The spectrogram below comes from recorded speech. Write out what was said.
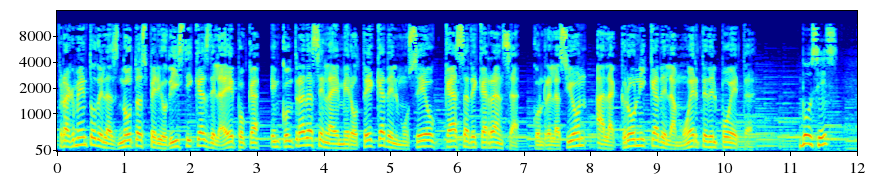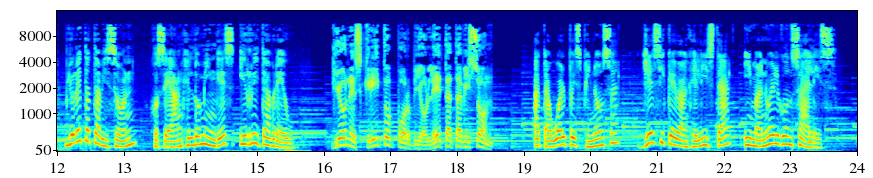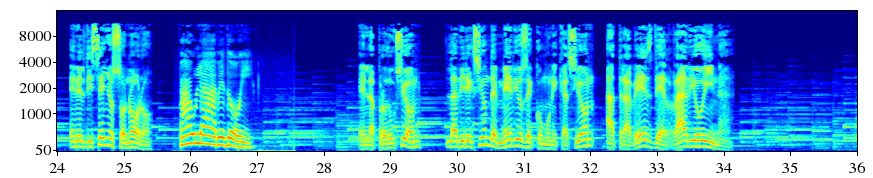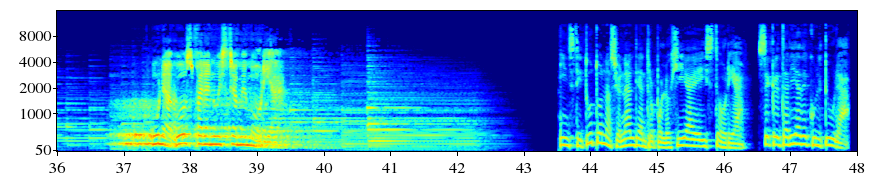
Fragmento de las notas periodísticas de la época encontradas en la hemeroteca del Museo Casa de Carranza con relación a la crónica de la muerte del poeta. Voces, Violeta Tabizón, José Ángel Domínguez y Rita Abreu. Guión escrito por Violeta Tabizón. Atahualpa Espinosa, Jessica Evangelista y Manuel González. En el diseño sonoro. Paula Abedoy. En la producción, la Dirección de Medios de Comunicación a través de Radio INA. Una voz para nuestra memoria. Instituto Nacional de Antropología e Historia. Secretaría de Cultura.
